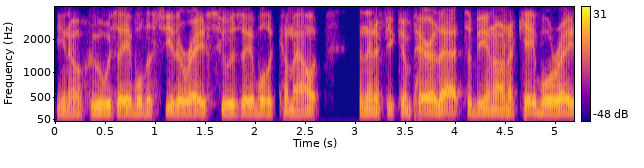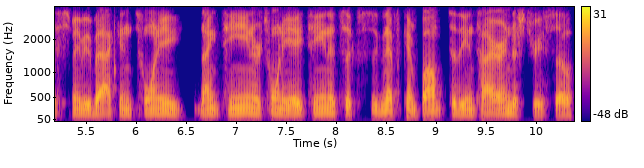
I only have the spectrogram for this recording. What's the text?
you know, who was able to see the race, who was able to come out. And then if you compare that to being on a cable race, maybe back in 2019 or 2018, it's a significant bump to the entire industry. So,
